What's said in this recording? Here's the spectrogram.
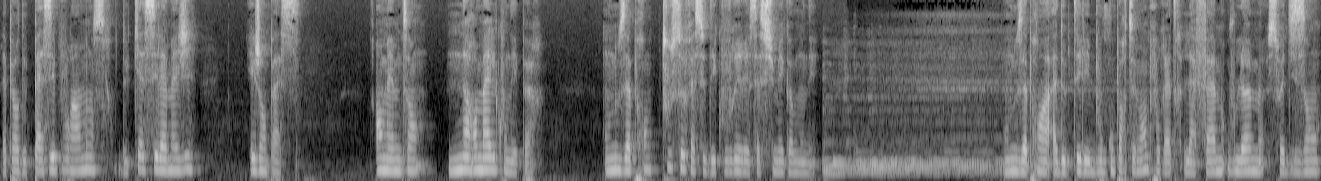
la peur de passer pour un monstre, de casser la magie, et j'en passe. En même temps, normal qu'on ait peur. On nous apprend tout sauf à se découvrir et s'assumer comme on est. On nous apprend à adopter les bons comportements pour être la femme ou l'homme soi-disant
